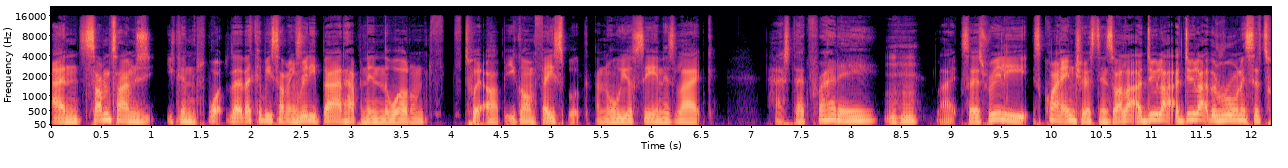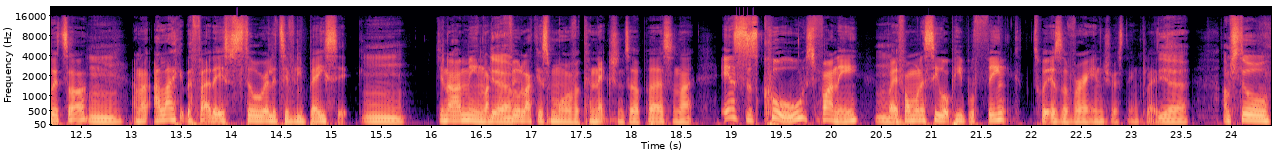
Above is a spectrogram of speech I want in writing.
And sometimes you can watch that there could be something really bad happening in the world on Twitter, but you go on Facebook and all you're seeing is like hashtag Friday. Mm-hmm. Like so, it's really it's quite interesting. So I like I do like I do like the rawness of Twitter, Mm. and I, I like the fact that it's still relatively basic. Mm. Do you know what I mean? Like Yeah. I feel like it's more of a connection to a person. Like Insta's cool, it's funny, Mm. but if I want to see what people think, Twitter's a very interesting place. Yeah. I'm still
